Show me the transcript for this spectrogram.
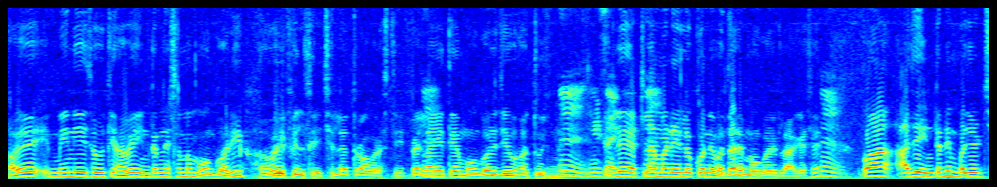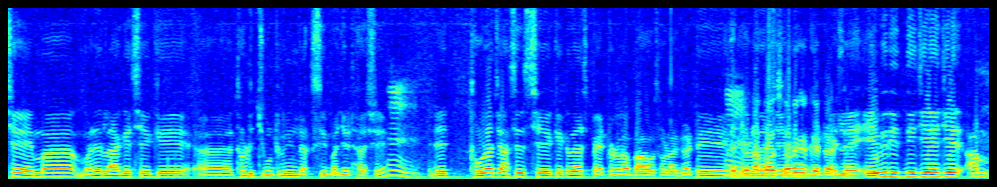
હવે મેન એ થયું કે હવે ઇન્ટરનેશનલમાં મોંઘવારી હવે ફીલ થઈ છેલ્લા ત્રણ વર્ષથી. પહેલા એ ત્યાં મોંઘવારી જેવું હતું જ નહીં. એટલે એટલા માટે એ લોકોને વધારે મોંઘવારી લાગે છે. પણ આ જે ઇન્ટરનેટ બજેટ છે એમાં મને લાગે છે કે થોડી ચૂંટણી લક્ષી બજેટ હશે એટલે થોડા ચાન્સીસ છે કે કદાચ પેટ્રોલના ભાવ થોડા ઘટે. એટલે એવી રીતની જે જે આમ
